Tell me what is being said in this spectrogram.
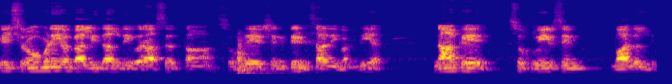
ਕਿ ਸ਼੍ਰੋਮਣੀ ਅਕਾਲੀ ਦਲ ਦੀ ਵਿਰਾਸਤ ਤਾਂ ਸੁਖਦੇਵ ਸਿੰਘ ਢੀਂਡਸਾ ਦੀ ਬਣਦੀ ਹੈ, ਨਾ ਕਿ ਸੁਖਵੀਰ ਸਿੰਘ ਬਾਦਲ ਦੀ।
